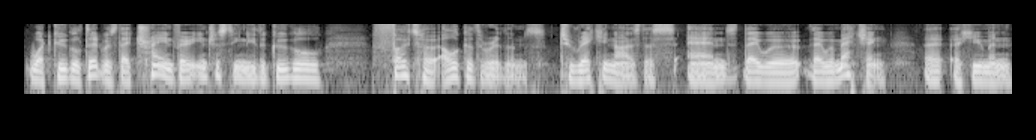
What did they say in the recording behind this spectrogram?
what Google did was they trained very interestingly the Google photo algorithms to recognize this, and they were they were matching a, a human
